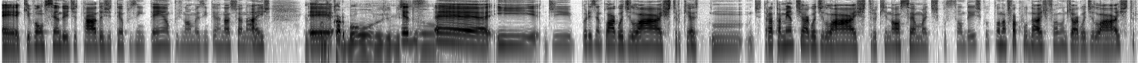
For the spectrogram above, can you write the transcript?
é, que vão sendo editadas de tempos em tempos, normas internacionais Redução é, de carbono, de emissão. É, e de, por exemplo, água de lastro, que é um, de tratamento de água de lastro, que, nossa, é uma discussão desde que eu estou na faculdade falando de água de lastro.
